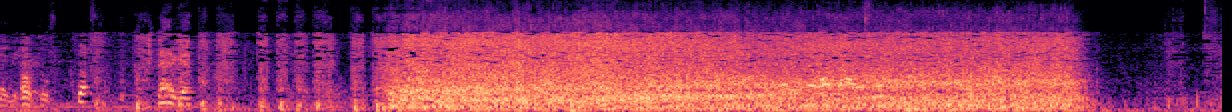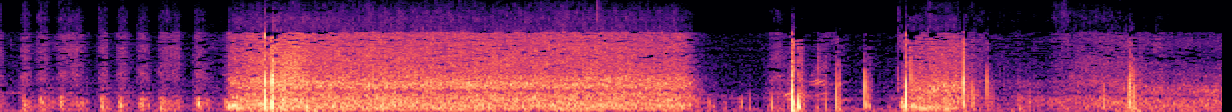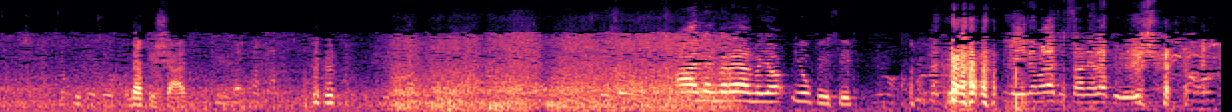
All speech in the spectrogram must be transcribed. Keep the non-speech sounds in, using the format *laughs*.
egy autó. Perget. Bepisált. *laughs* Állj meg, mert elmegy a UPC. Figyelj, ide már le tudsz állni a repülő is. *laughs*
